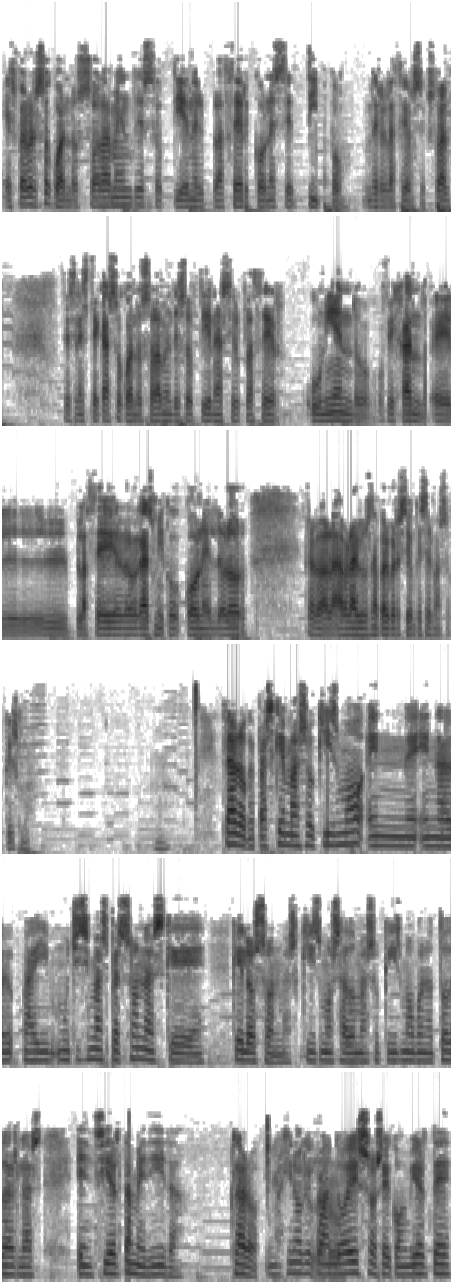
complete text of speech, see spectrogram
Es perverso cuando solamente se obtiene el placer con ese tipo de relación sexual. Entonces, en este caso, cuando solamente se obtiene así el placer uniendo o fijando el placer orgásmico con el dolor, claro, hablaremos de una perversión que es el masoquismo. Claro, lo que pasa es que masoquismo, en, en al- hay muchísimas personas que, que lo son. Masoquismo, sadomasoquismo, bueno, todas las, en cierta medida. Claro, imagino que Claro. cuando eso se convierte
